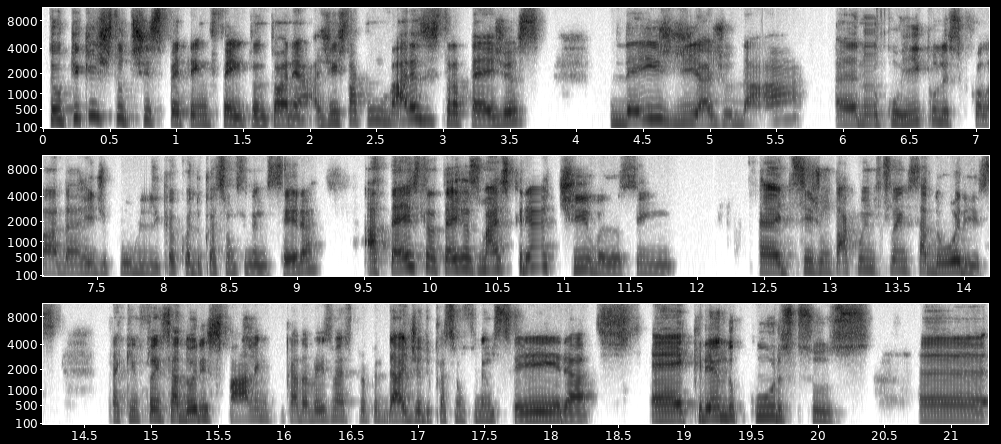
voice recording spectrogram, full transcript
Então, o que, que o Instituto XP tem feito, Antônia? A gente está com várias estratégias, desde ajudar uh, no currículo escolar da rede pública com educação financeira, até estratégias mais criativas, assim, uh, de se juntar com influenciadores, para que influenciadores falem com cada vez mais propriedade de educação financeira, é, criando cursos é,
